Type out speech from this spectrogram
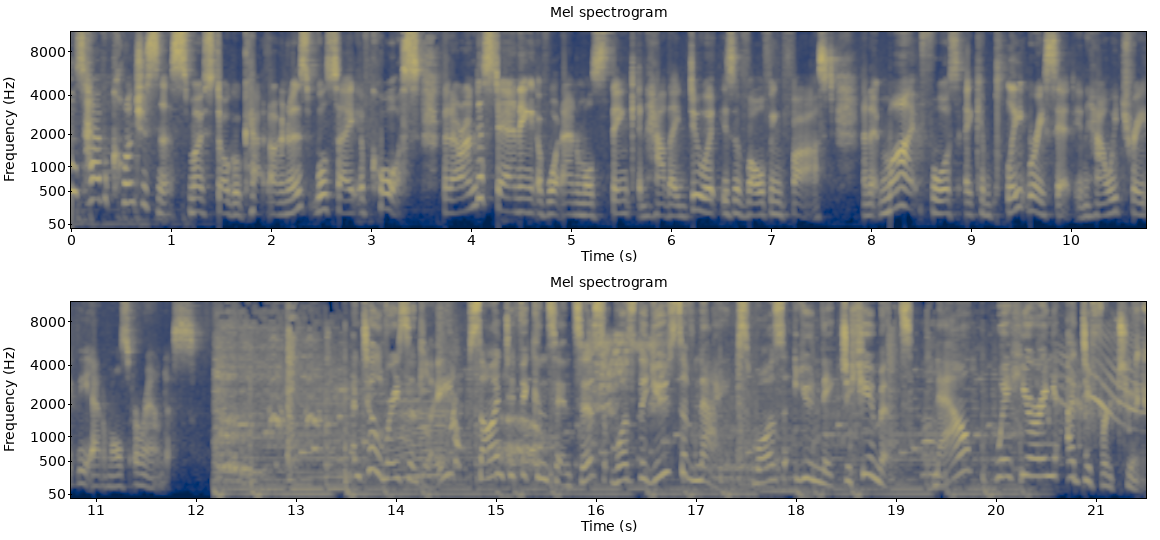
animals have a consciousness? Most dog or cat owners will say, of course. But our understanding of what animals think and how they do it is evolving fast, and it might force a complete reset in how we treat the animals around us. Until recently, scientific consensus was the use of names was unique to humans. Now we're hearing a different tune.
